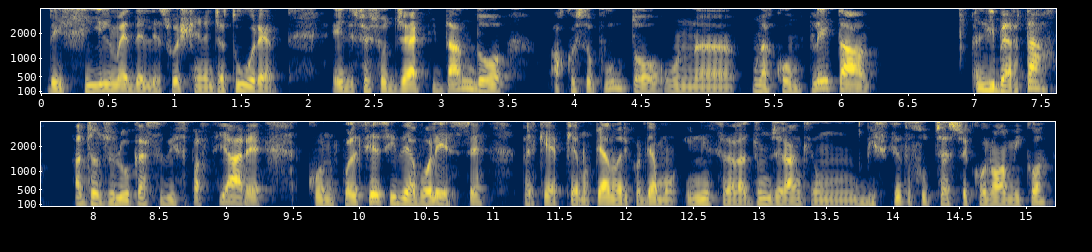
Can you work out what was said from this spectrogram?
dei film e delle sue sceneggiature e dei suoi soggetti, dando a questo punto un, una completa libertà a George Lucas di spaziare con qualsiasi idea volesse, perché piano piano, ricordiamo, inizia ad raggiungere anche un discreto successo economico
